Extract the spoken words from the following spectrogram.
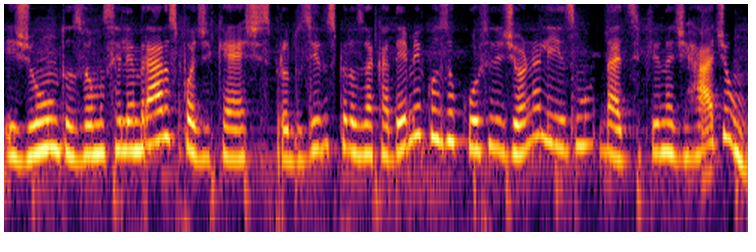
e juntos vamos relembrar os podcasts produzidos pelos acadêmicos do curso de jornalismo da disciplina de Rádio 1.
